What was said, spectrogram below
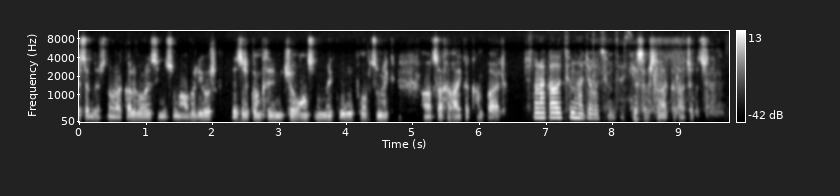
ես եմ դեռ շնորհակալ որ ես 90 ավելի օր զրկանքների միջով անցնում եք ու փորձում եք Արցախը հայկական պահել Շնորհակալություն, հաջողություն ձեզ։ Ես եմ շնորհակալ հաջողություն։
